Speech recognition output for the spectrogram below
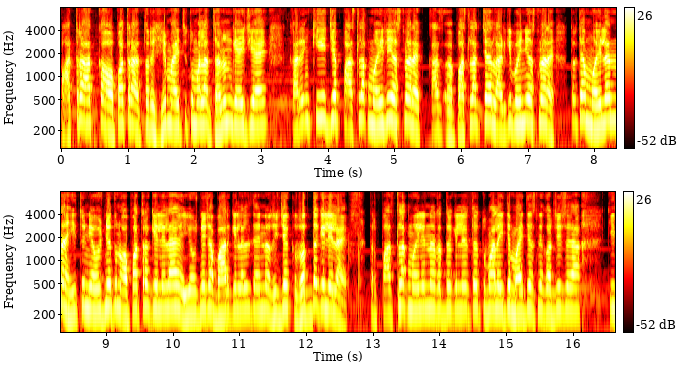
पात्र आहात का अपात्र आहात? तर हे माहिती तुम्हाला जाणून घ्यायची आहे. कारण की जे पाच लाख महिला असणार आहे पाच लाखच्या लाडकी बहिणी असणार आहे तर त्या महिलांना इथून योजनेतून अपात्र केलेलं आहे योजनेच्या बाहेर केलेलं त्यांना रिजेक्ट रद्द केलेलं आहे. तर पाच लाख महिलांना रद्द केलेलं तर तुम्हाला इथे माहिती असणे गरजेचं आहे की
